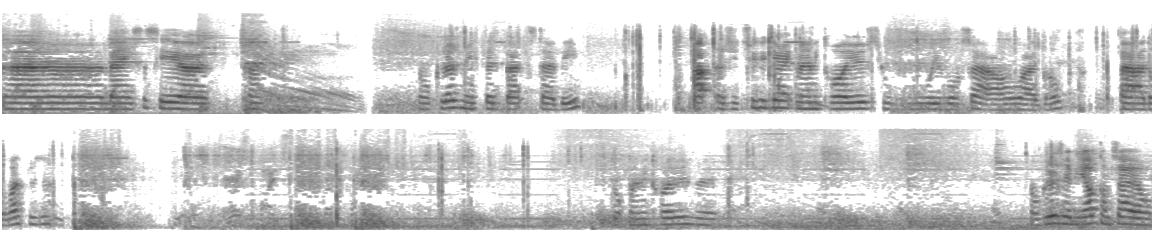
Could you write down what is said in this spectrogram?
Euh, ben, ça c'est euh, Donc là, je m'ai fait backstabber. Ah, j'ai tué quelqu'un avec ma mitrailleuse, si vous pouvez voir ça en haut à gauche. Euh, à droite, je. Donc ma mitrailleuse... Donc là, j'améliore comme ça, elle aura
